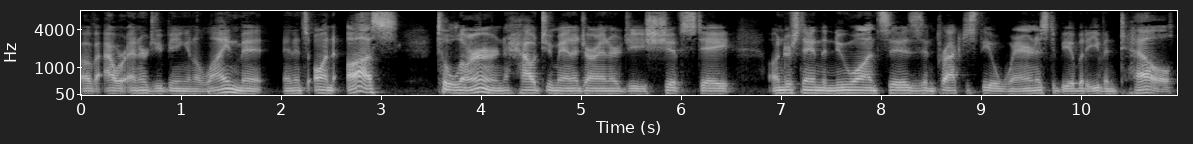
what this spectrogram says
of our energy being in alignment. And it's on us to learn how to manage our energy, shift state, understand the nuances and practice the awareness to be able to even tell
